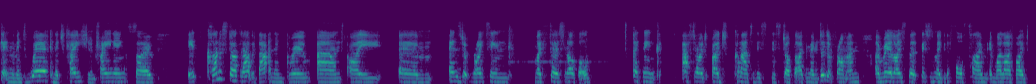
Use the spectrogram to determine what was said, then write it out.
getting them into work and education and training. So it kind of started out with that and then grew. And I um, ended up writing my first novel. I think after I'd, I'd come out of this this job that I'd been made redundant from, and I realised that this was maybe the fourth time in my life I'd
